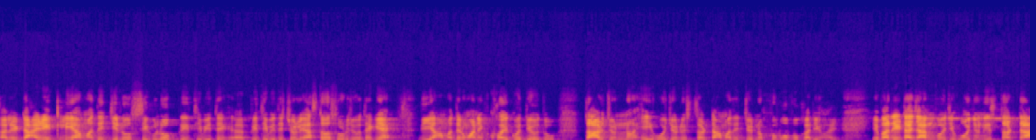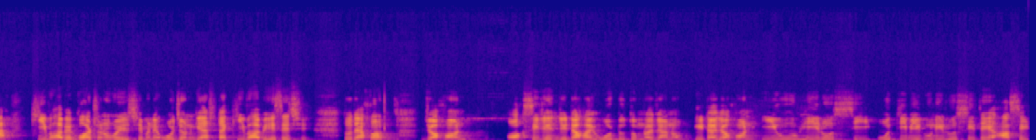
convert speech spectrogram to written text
তাহলে ডাইরেক্টলি আমাদের যে রশ্মিগুলো পৃথিবীতে পৃথিবীতে চলে আসতো, সূর্য থেকে, দিয়ে আমাদের অনেক ক্ষয়ক্ষতি হতো। তার জন্য এই ওজন স্তরটা আমাদের জন্য খুব উপকারী হয়। এবার এটা জানব যে ওজন স্তরটা কীভাবে গঠন হয়েছে মানে ওজন গ্যাসটা কীভাবে এসেছে? তো দেখো, যখন অক্সিজেন যেটা হয় ও তোমরা জানো, এটা যখন ইউভি রশ্মি, অতিবেগুনি রশ্মিতে আসে,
